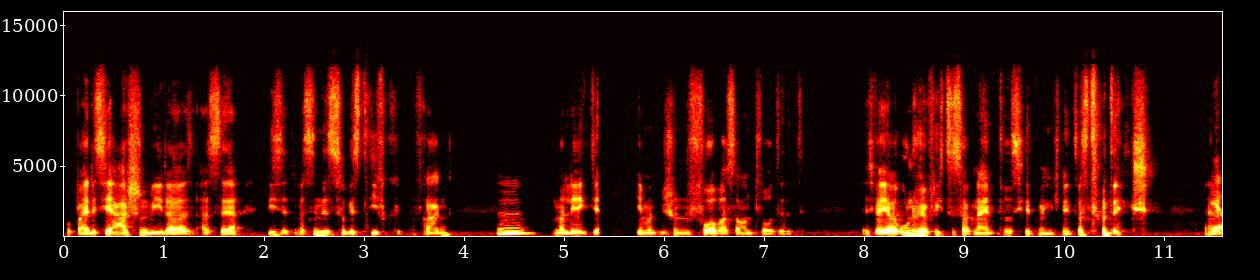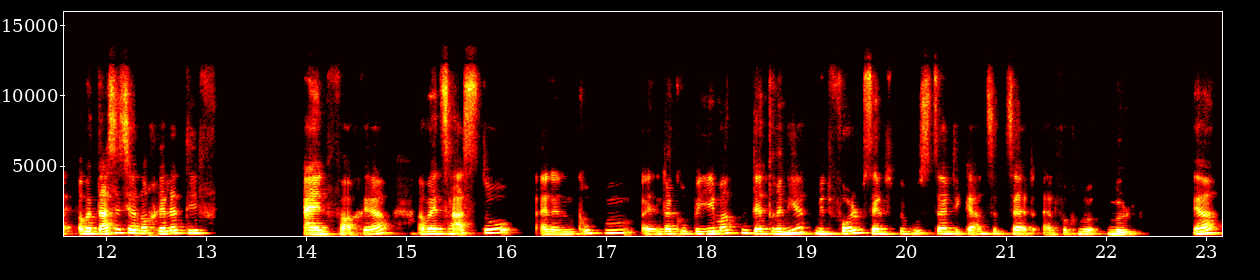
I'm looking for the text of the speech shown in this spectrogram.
Wobei das ja auch schon wieder, also, was sind das Suggestivfragen? Mhm. Man legt ja jemanden schon vor, was er antwortet es wäre ja unhöflich zu sagen, nein, interessiert mich nicht, was du denkst. Ja. ja, aber das ist ja noch relativ einfach, ja. Aber jetzt hast du einen Gruppen, in der Gruppe jemanden, der trainiert mit vollem Selbstbewusstsein die ganze Zeit einfach nur Müll. Ja?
